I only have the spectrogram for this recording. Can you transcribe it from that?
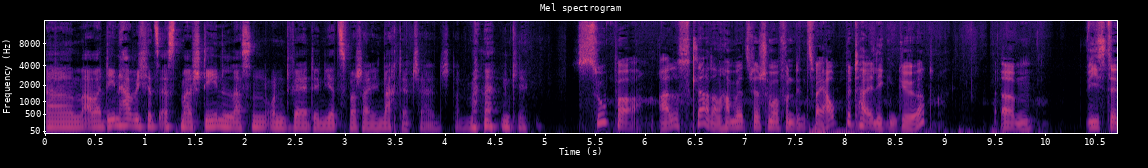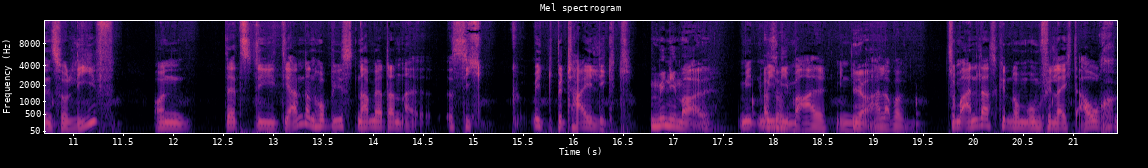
Ähm, aber den habe ich jetzt erstmal stehen lassen und werde den jetzt wahrscheinlich nach der Challenge dann mal angehen. Super, alles klar. Dann haben wir jetzt ja schon mal von den zwei Hauptbeteiligten gehört, ähm, wie es denn so lief. Und jetzt die, die anderen Hobbyisten haben ja dann äh, sich mit beteiligt. Minimal. Mi also, minimal, minimal, ja. aber zum Anlass genommen, um vielleicht auch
